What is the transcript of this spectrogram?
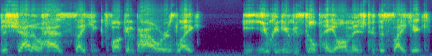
the Shadow has psychic fucking powers. Like you could you could still pay homage to the psychic.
